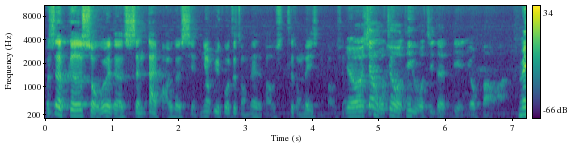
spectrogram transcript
我是个歌手，为的声带保一个险。你有遇过这种类的保险？这种类型的保险？有，像我就有替我自己的脸有保啊。没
